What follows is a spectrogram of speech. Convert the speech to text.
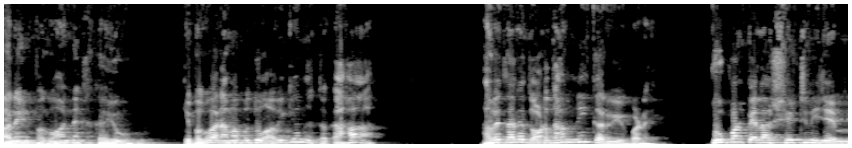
અને ભગવાનને કહ્યું કે, ભગવાન, આમાં બધું આવી ગયું ને? તો કે હા, હવે તારે દોડધામ નહીં કરવી પડે. તું પણ પેલા શેઠની જેમ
